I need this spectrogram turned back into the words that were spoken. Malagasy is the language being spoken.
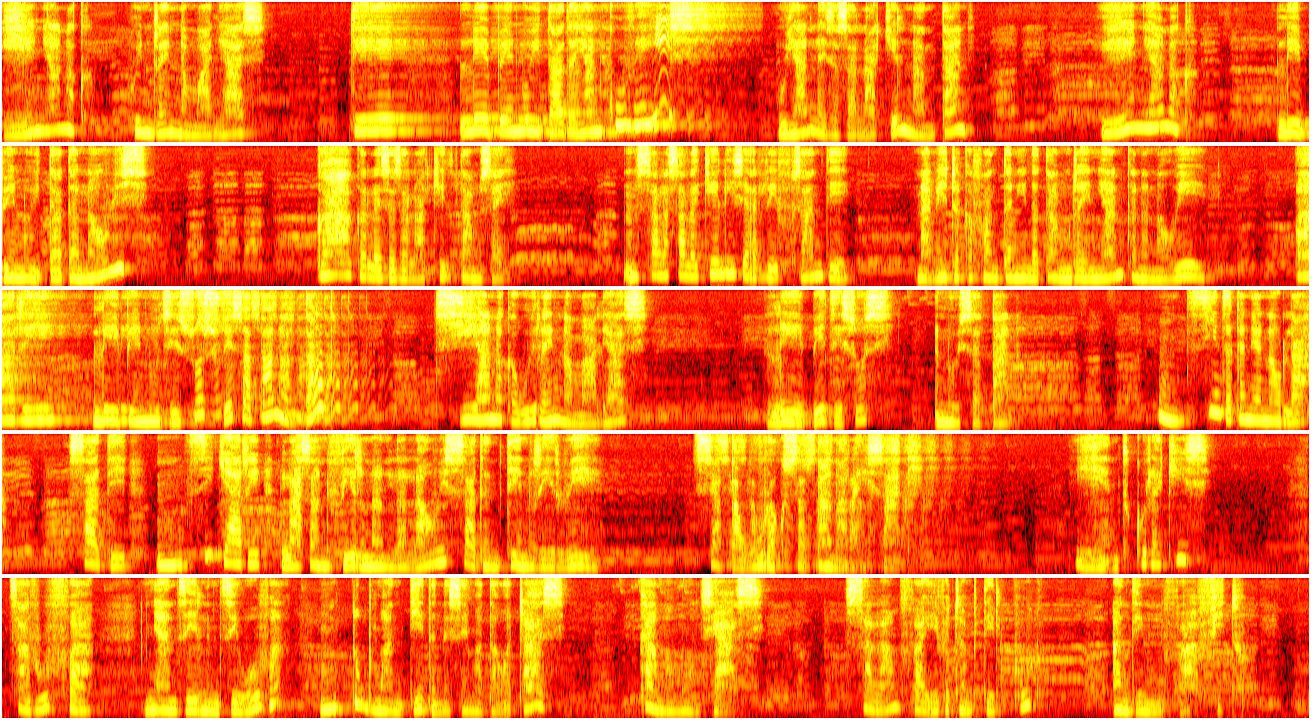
Eny anaka, hoy ny rainy namaly azy. Dia lehibe noho i Dada ihany koa ve izy? hoy ihany ilay zazalahy kely nanontany. Eny anaka, lehibe noho i Dadanao izy. Gaga ilay zazalahy kely tamin'izay. Nisalasala kely izy ary rehefa izany dia nametraka fanontaniana tamin'ny rainy ihany ka nanao hoe. Ary lehibe noho Jesosy ve Satana ry dada? Tsy anaka hoy rainy namaly azy. Lehibe Jesosy noho i Satana. Mitsinjaka ny anao lahy sady nitsiky ary lasa niverina ny lalao izy sady niteny irery hoe tsy atahorako Satana raha izany. Eny tokoa, rankizy. Tsarovy fa ny anjelin'i Jehovah mitoby manodidina izay matahotra azy ka mamonjy azy. Salamo fahaefatra amby telopolo, andininy fahafito.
